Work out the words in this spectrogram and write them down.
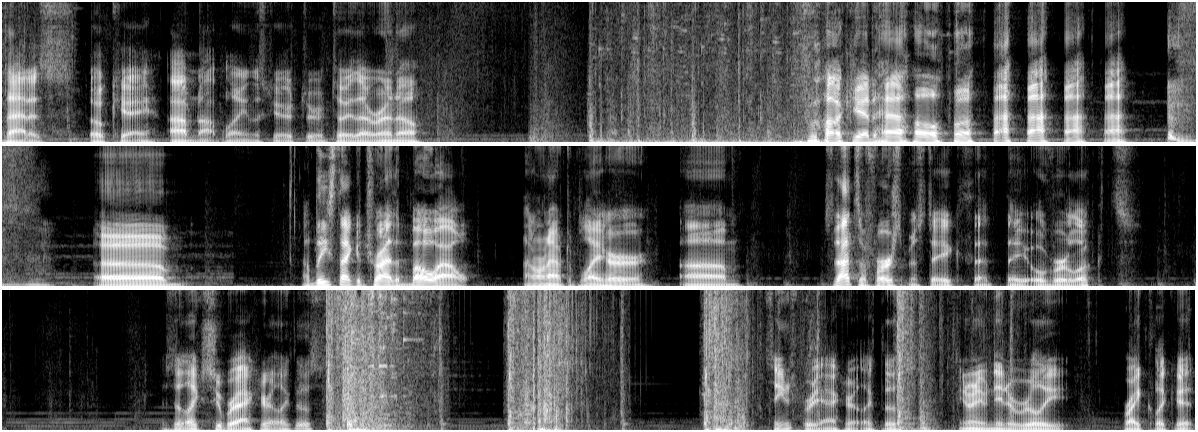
That is okay. I'm not playing this character. I'll tell you that right now. Fucking hell. um, at least I could try the bow out. I don't have to play her. Um, so that's a first mistake that they overlooked. Is it like super accurate like this? Seems pretty accurate like this. You don't even need to really right click it.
